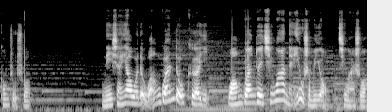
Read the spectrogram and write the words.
公主说：“你想要我的王冠都可以。”王冠对青蛙没有什么用，青蛙说：“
